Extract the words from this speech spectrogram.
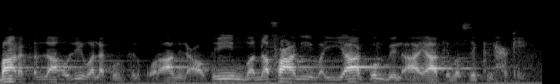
بارک اللہ علی ولکم فی القرآن العظیم و نفانی ویاکم بالآیات و ذکر حکیم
